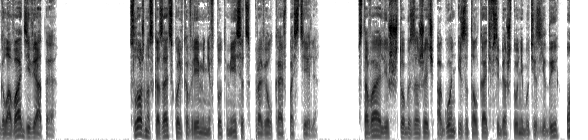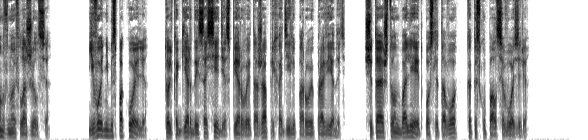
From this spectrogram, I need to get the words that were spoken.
Глава 9. Сложно сказать, сколько времени в тот месяц провел Кай в постели. Вставая лишь, чтобы зажечь огонь и затолкать в себя что-нибудь из еды, он вновь ложился. Его не беспокоили, только Герда и соседи с первого этажа приходили порою проведать, считая, что он болеет после того, как искупался в озере.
